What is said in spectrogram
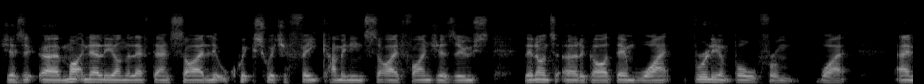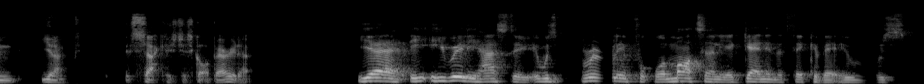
Jesus, uh, Martinelli on the left hand side, little quick switch of feet coming inside, find Jesus, then onto Odegaard, then White. Brilliant ball from White, and you know, Saka's just got to bury that. Yeah, he, he really has to. It was brilliant football. Martinelli again in the thick of it, who was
